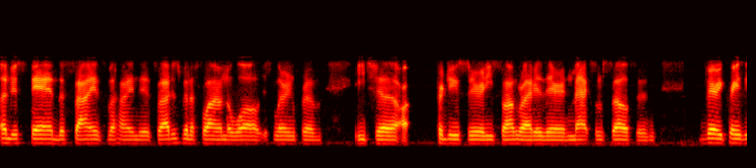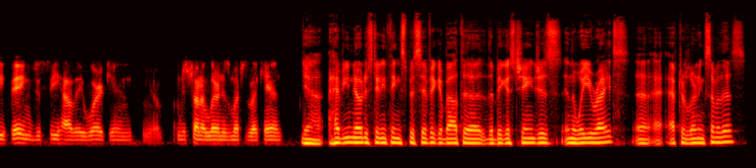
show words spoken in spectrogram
understand the science behind it. So I've just been a fly on the wall, just learning from each uh, producer and each songwriter there, and Max himself, and very crazy thing. Just see how they work, and you know, I'm just trying to learn as much as I can. Yeah. Have you noticed anything specific about the the biggest changes in the way you write uh, after learning some of this?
